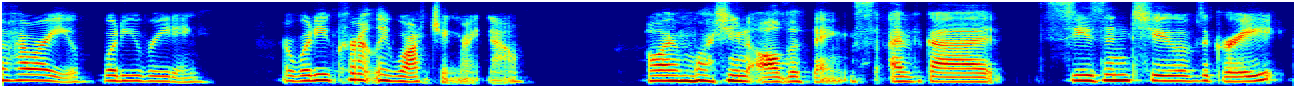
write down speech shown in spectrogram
So, how are you? What are you reading? Or what are you currently watching right now? Oh, I'm watching all the things. I've got season two of The Great,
